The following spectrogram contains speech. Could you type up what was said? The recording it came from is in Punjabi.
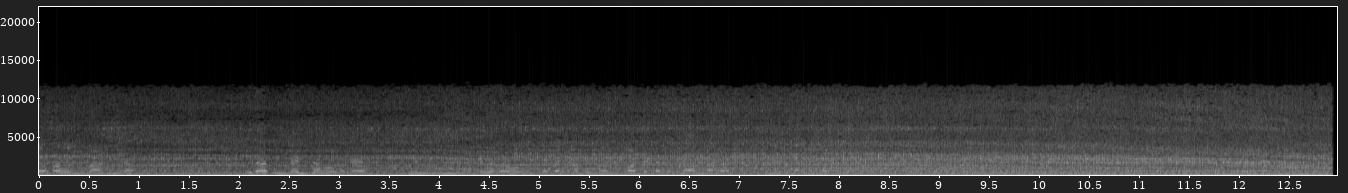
ਫੇਰ ਤਾਂ ਹੋ ਜੂਗਾ ਨਹੀਂ ਇਹਦਾ ਪਿਛਲਾ ਹਿੱਸਾ ਖੋਲ ਕੇ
